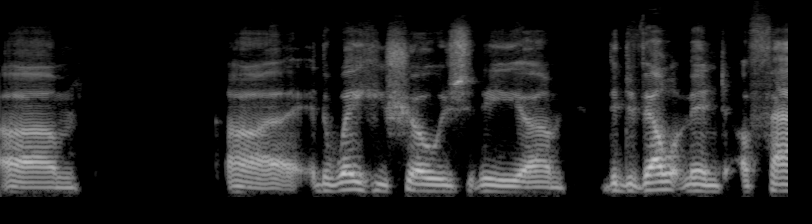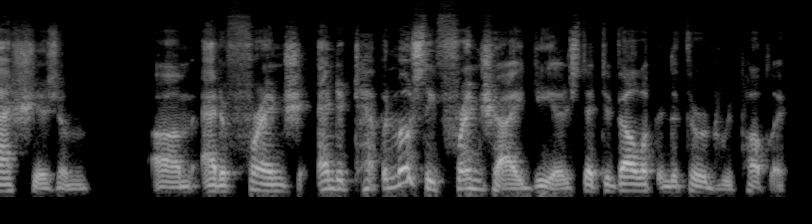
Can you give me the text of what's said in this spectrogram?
Um, uh, the way he shows the um, the development of fascism um, at a French and a but mostly French ideas that develop in the Third Republic.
